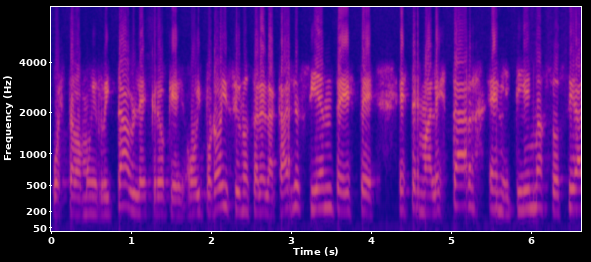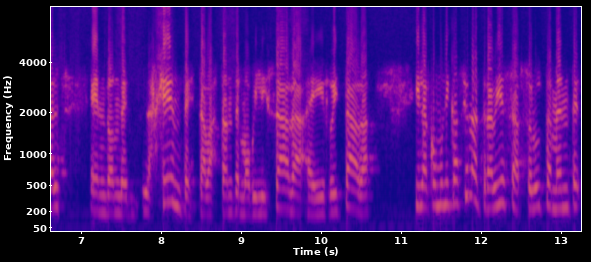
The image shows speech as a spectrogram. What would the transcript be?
o estaba muy irritable. Creo que hoy por hoy, si uno sale a la calle, siente este, este malestar en el clima social en donde la gente está bastante movilizada e irritada. Y la comunicación atraviesa absolutamente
